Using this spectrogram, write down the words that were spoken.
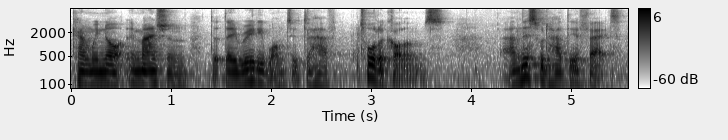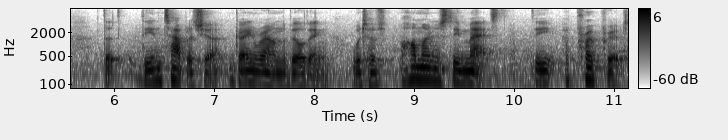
Can we not imagine that they really wanted to have taller columns? And this would have the effect that the entablature going around the building would have harmoniously met the appropriate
